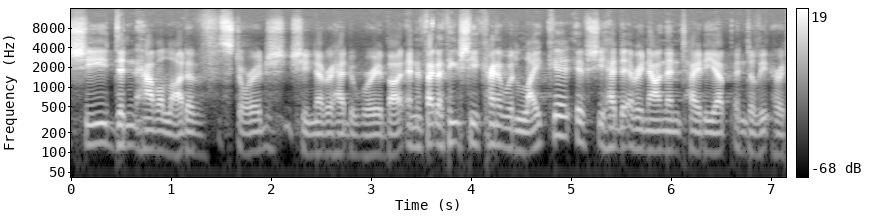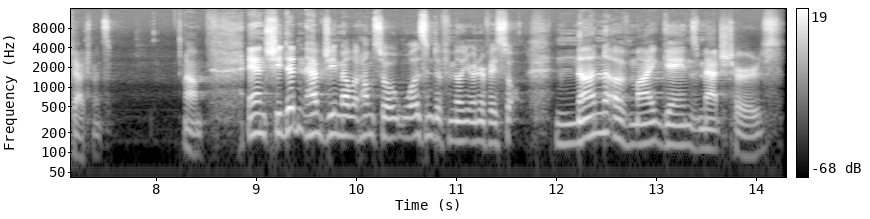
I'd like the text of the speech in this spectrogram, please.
She didn't have a lot of storage. She never had to worry about. And in fact, I think she kind of would like it if she had to every now and then tidy up and delete her attachments. Um, and she didn't have Gmail at home, so it wasn't a familiar interface. So none of my gains matched hers,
